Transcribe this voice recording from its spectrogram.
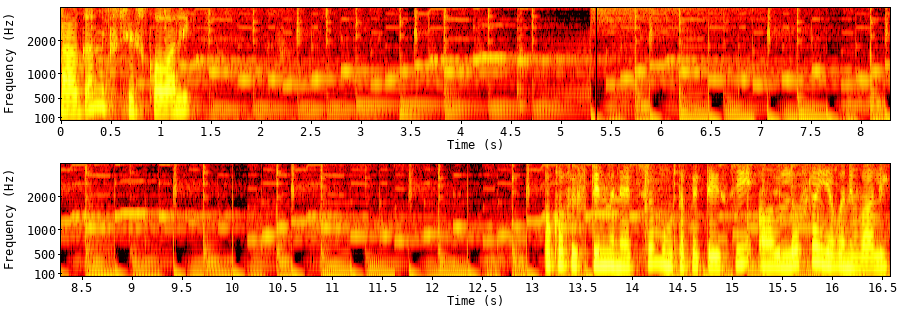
బాగా మిక్స్ చేసుకోవాలి. ఒక ఫిఫ్టీన్ మినిట్స్ మూత పెట్టేసి ఆయిల్లో ఫ్రై అవ్వనివ్వాలి.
